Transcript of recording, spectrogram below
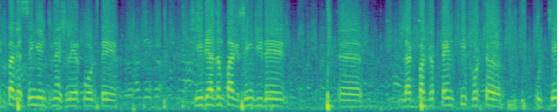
ਸ਼ਹੀਦ ਭਗਤ ਸਿੰਘ ਇੰਟਰਨੈਸ਼ਨਲ 에ਅਰਪੋਰਟ ਤੇ, ਸ਼ਹੀਦ ਆਜ਼ਮ ਭਗਤ ਸਿੰਘ ਜੀ ਦੇ ਲਗਭਗ 35 ਫੁੱਟ ਉੱਚੇ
